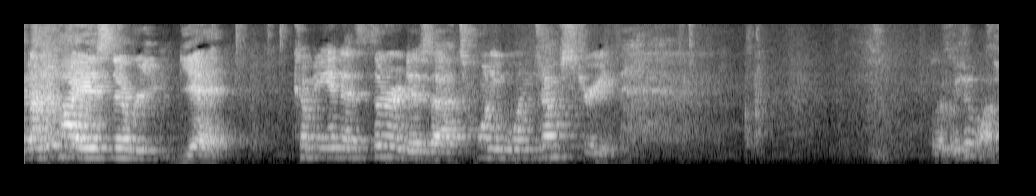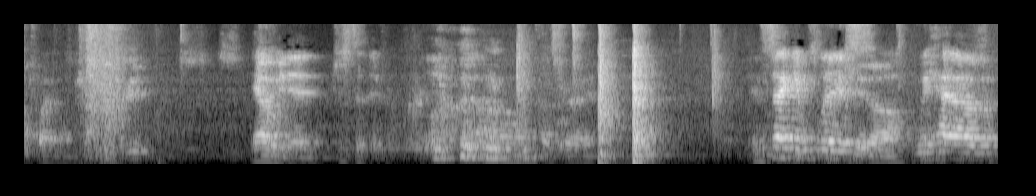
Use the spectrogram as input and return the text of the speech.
got the highest number you could get. Coming in at third is uh, 21 Jump Street. Wait, we didn't watch 21 Jump Street. Yeah, we did. Just a different version. Oh, that's right. in second place, Get we have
